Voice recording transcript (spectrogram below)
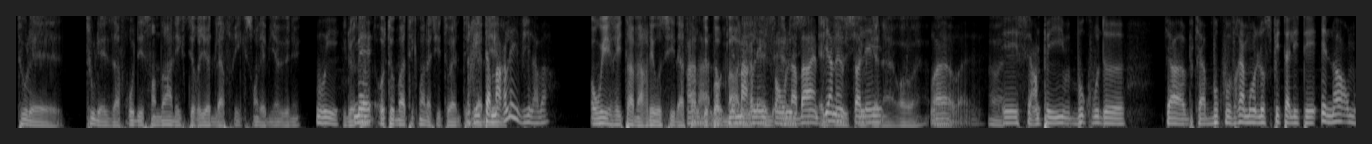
tous les tous les Afro-descendants à l'extérieur de l'Afrique sont les bienvenus. Oui, Il leur mais donne automatiquement la citoyenneté Rita ghanéenne. Marley vit là-bas. Oh oui, Rita Marley aussi, la femme Voilà, de Bob donc les Marley. Marley Elle- sont là-bas, bien installés. Ouais. Ouais. Et c'est un pays beaucoup de qui a, qui a beaucoup vraiment l'hospitalité énorme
